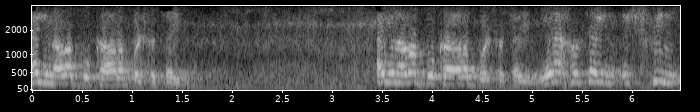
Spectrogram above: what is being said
أين ربك يا رب الحسين؟ أين ربك يا رب الحسين؟ يا حسين اشفني.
